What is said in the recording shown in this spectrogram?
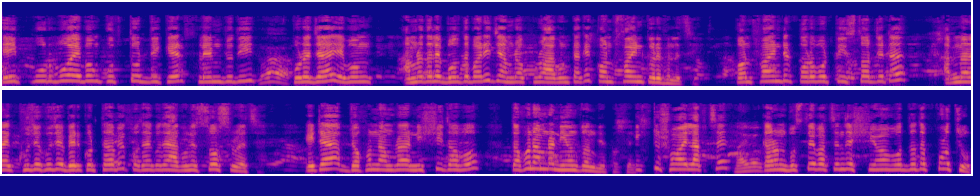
এই পূর্ব এবং উত্তর দিকের ফ্লেম যদি পড়ে যায় এবং আমরা তাহলে বলতে পারি যে আমরা পুরো আগুনটাকে কনফাইন করে ফেলেছি। কনফাইন্ডের পরবর্তী স্তর যেটা আপনারা খুঁজে খুঁজে বের করতে হবে কোথায় কোথায় আগুনের সোর্স রয়েছে। এটা যখন আমরা নিশ্চিত হব তখন আমরা নিয়ন্ত্রণ দিব একটু সময় লাগছে কারণ বুঝতে পারছেন যে সীমাবদ্ধতা প্রচুর।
